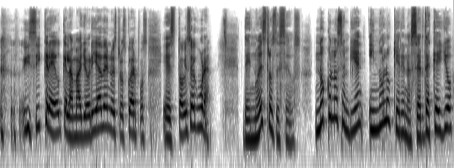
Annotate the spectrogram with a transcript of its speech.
y sí creo que la mayoría de nuestros cuerpos, estoy segura, de nuestros deseos, no conocen bien y no lo quieren hacer de aquello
